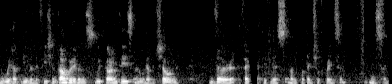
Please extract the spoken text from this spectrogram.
we have given efficient algorithms with guarantees and we have shown their effectiveness and potential for insight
